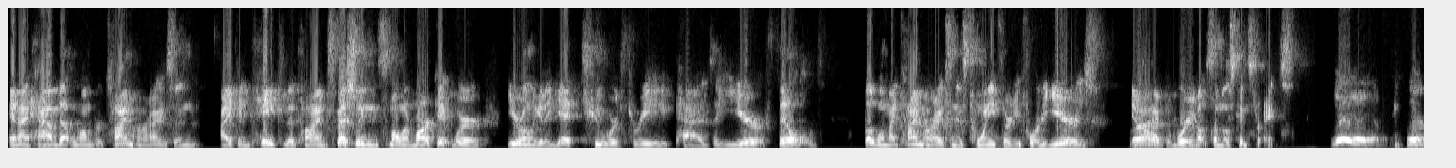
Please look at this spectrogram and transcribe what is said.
and I have that longer time horizon, I can take the time, especially in a smaller market where you're only going to get two or three pads a year filled. But when my time horizon is 20, 30, 40 years, you know, I Right. have to worry about some of those constraints. Yeah, yeah, yeah, yeah.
